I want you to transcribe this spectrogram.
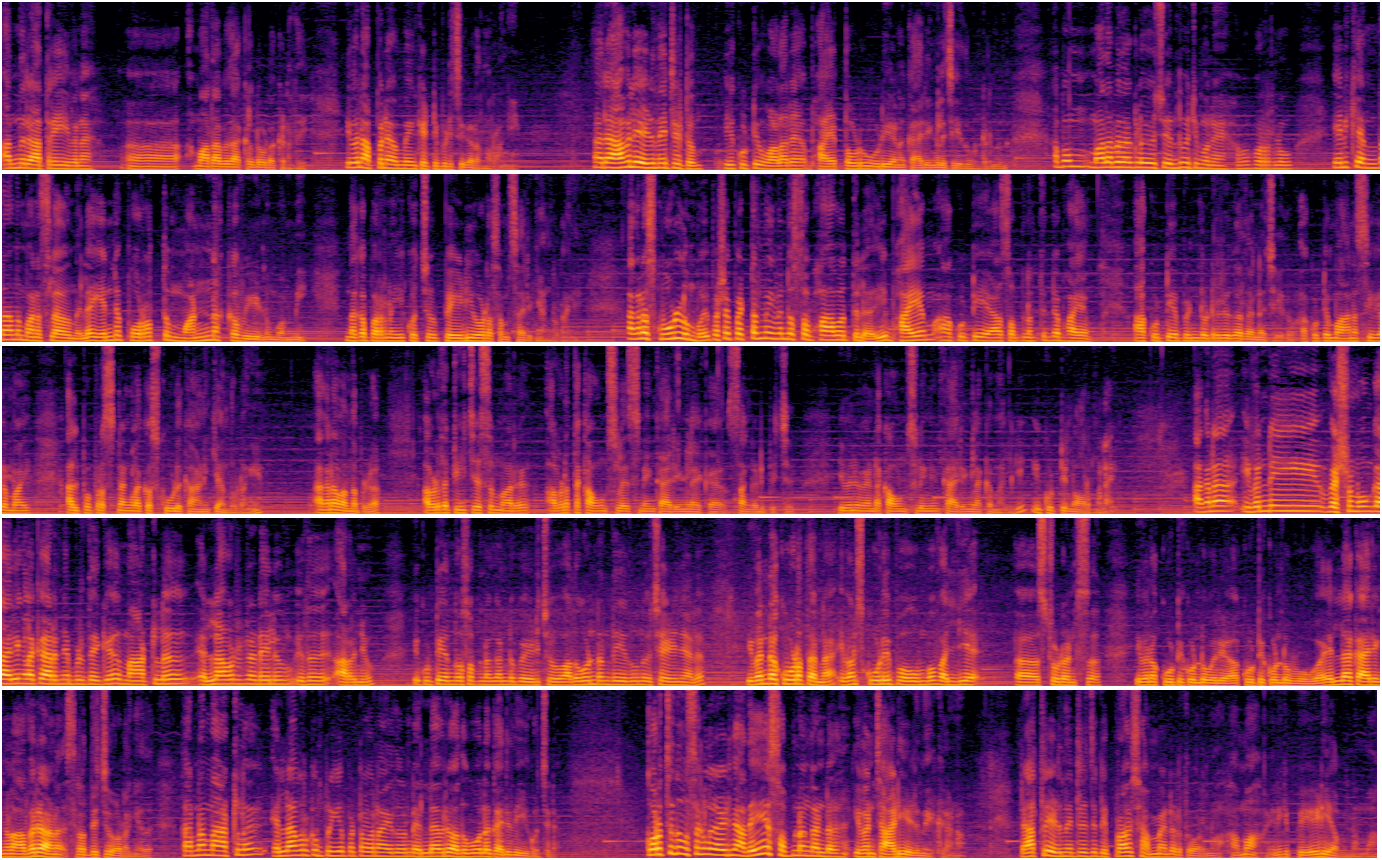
അന്ന് രാത്രി ഇവനെ മാതാപിതാക്കളുടെ കൂടെ കിടത്തി. ഇവൻ അപ്പനെയും അമ്മയും കെട്ടിപ്പിടിച്ച് കിടന്നുറങ്ങി. രാവിലെ എഴുന്നേറ്റിട്ടും ഈ കുട്ടി വളരെ ഭയത്തോടു കൂടിയാണ് കാര്യങ്ങൾ ചെയ്തുകൊണ്ടിരുന്നത്. അപ്പം മാതാപിതാക്കൾ ചോദിച്ചു എന്ത് പറ്റി മോനെ? അപ്പോൾ പറഞ്ഞു എനിക്ക് എന്താണെന്ന് മനസ്സിലാകുന്നില്ല എന്റെ പുറത്ത് മണ്ണൊക്കെ വീണു മമ്മി എന്നൊക്കെ പറഞ്ഞ് ഈ കൊച്ചു പേടിയോടെ സംസാരിക്കാൻ തുടങ്ങി. അങ്ങനെ സ്കൂളിലും പോയി. പക്ഷേ പെട്ടെന്ന് ഇവന്റെ സ്വഭാവത്തിൽ ഈ ഭയം ആ കുട്ടിയെ ആ സ്വപ്നത്തിന്റെ ഭയം ആ കുട്ടിയെ പിന്തുടരുക തന്നെ ചെയ്തു. ആ കുട്ടി മാനസികമായി അല്പ പ്രശ്നങ്ങളൊക്കെ സ്കൂളിൽ കാണിക്കാൻ തുടങ്ങി. അങ്ങനെ വന്നപ്പോൾ അവിടുത്തെ ടീച്ചേഴ്സുമാർ അവിടുത്തെ കൗൺസിലേഴ്സിനെയും കാര്യങ്ങളെയൊക്കെ സംഘടിപ്പിച്ച് ഇവന് വേണ്ട കൗൺസിലിങ്ങും കാര്യങ്ങളൊക്കെ നൽകി ഈ കുട്ടി നോർമലായി. അങ്ങനെ ഇവന്റെ ഈ വിഷമവും കാര്യങ്ങളൊക്കെ അറിഞ്ഞപ്പോഴത്തേക്ക് നാട്ടിൽ എല്ലാവരുടെ ഇടയിലും ഇത് അറിഞ്ഞു. ഈ കുട്ടി എന്തോ സ്വപ്നം കണ്ട് പേടിച്ചു. അതുകൊണ്ട് എന്ത് ചെയ്തു എന്ന് വെച്ച് കഴിഞ്ഞാൽ ഇവന്റെ കൂടെ തന്നെ ഇവൻ സ്കൂളിൽ പോകുമ്പോൾ വലിയ സ്റ്റുഡൻസ് ഇവനെ കൂട്ടിക്കൊണ്ടുവരിക കൂട്ടിക്കൊണ്ടുപോവുക എല്ലാ കാര്യങ്ങളും അവരാണ് ശ്രദ്ധിച്ചു തുടങ്ങിയത്. കാരണം നാട്ടിൽ എല്ലാവർക്കും പ്രിയപ്പെട്ടവനായതുകൊണ്ട് എല്ലാവരും അതുപോലെ കരുതി ഈ കൊച്ചിനെ. കുറച്ച് ദിവസങ്ങൾ കഴിഞ്ഞ് അതേ സ്വപ്നം കണ്ട് ഇവൻ ചാടി എഴുന്നേൽക്കുകയാണ്. രാത്രി എഴുന്നേറ്റ് വെച്ചിട്ട് ഇപ്രാവശ്യം അമ്മേന്റെ അടുത്ത് പറഞ്ഞു അമ്മ എനിക്ക് പേടിയാവുന്നു അമ്മ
